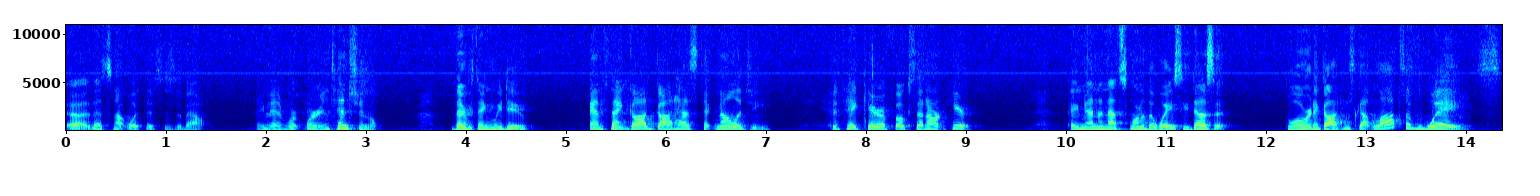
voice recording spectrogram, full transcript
Uh, that's not what this is about. Amen. We're, we're intentional with everything we do. And thank God, God has technology to take care of folks that aren't here. Amen. And that's one of the ways He does it. Glory to God. He's got lots of ways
